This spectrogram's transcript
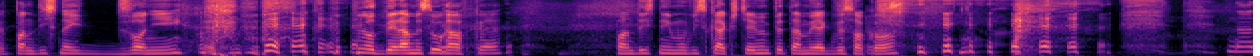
E, Pan Disney dzwoni, my odbieramy słuchawkę. Pan Disney mówi skakcie, my pytamy jak wysoko. No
